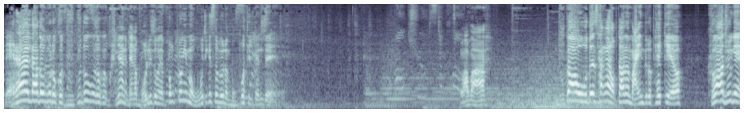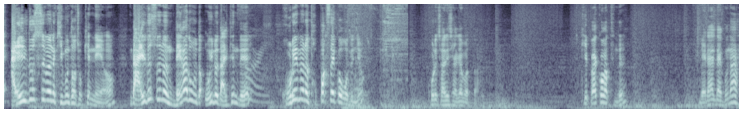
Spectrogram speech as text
메랄다도 그렇고 누구도 그렇고 그냥 내가 멀리서 그냥 뿅뿅이만 오지게 쏘면은 못 버틸 텐데. 와봐. 누가 오든 상관없다는 마인드로 팰게요. 그 와중에 알두스면은 기분 더 좋겠네요. 근데 알두스는 내가 더 오히려 날 텐데. 고래면은 더 빡셀 거거든요. 고래 자리 잘 잡았다. 킬빨것 같은데? 메랄다구나.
